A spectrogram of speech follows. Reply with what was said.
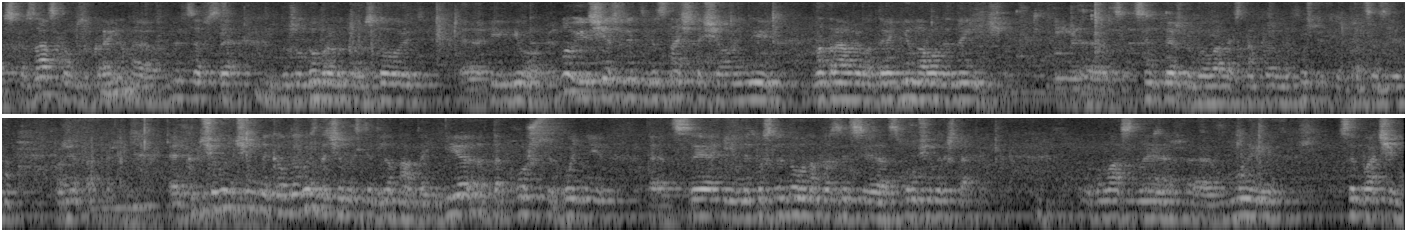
е, з Казахстаном, з Україною, вони це все дуже добре використовують е, і в Європі. Ну і ще слід відзначити, що вони вміють натравлювати одні народи на інші. Цим теж добиватись там певних успіхів, про це слід пам'ятати. Е, Ключовим чинником невизначеності для НАТО є також сьогодні е, це і непослідовна позиція Сполучених Штатів. Власне, е, ми це бачимо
